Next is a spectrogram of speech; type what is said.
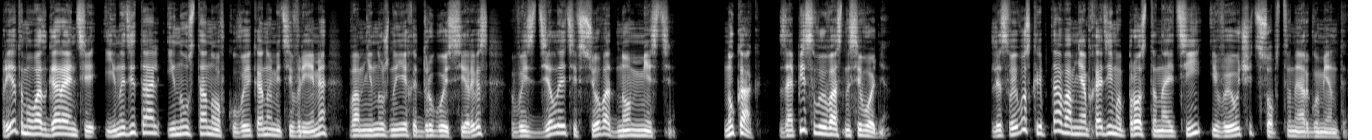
При этом у вас гарантия и на деталь, и на установку. Вы экономите время, вам не нужно ехать в другой сервис, вы сделаете все в одном месте. Ну как, записываю вас на сегодня. Для своего скрипта вам необходимо просто найти и выучить собственные аргументы.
